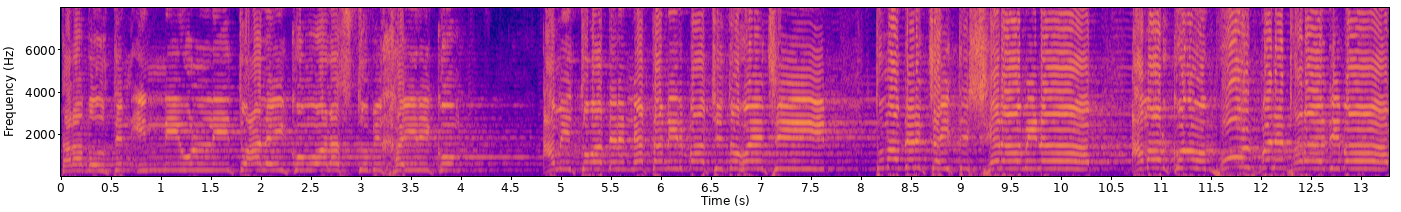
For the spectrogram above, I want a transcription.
তারা বলতেন, ইন্নি উল্লি তো আলাইকুম ওয়ালাস্তু বিখাইরিকুম। আমি তোমাদের নেতা নির্বাচিত হয়েছি। তোমাদের চাইতে সেরা আমি না। আমার কোনো ভুল পেলে ধরায় দিবা।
